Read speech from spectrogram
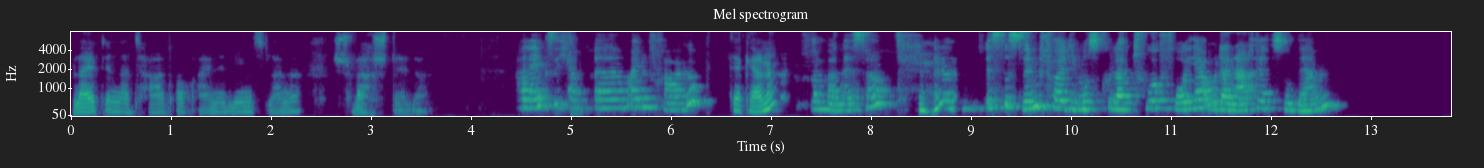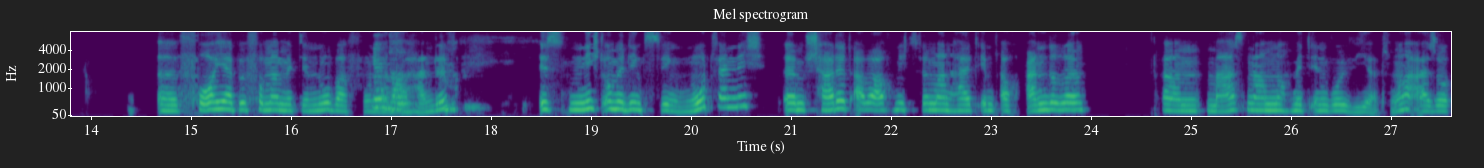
bleibt in der Tat auch eine lebenslange Schwachstelle. Alex, ich habe ähm, eine Frage. Sehr gerne. Von Vanessa. Mhm. Ähm, ist es sinnvoll, die Muskulatur vorher oder nachher zu wärmen? Äh, vorher, bevor man mit dem Novafon genau. behandelt. Ist nicht unbedingt zwingend notwendig, ähm, schadet aber auch nichts, wenn man halt eben auch andere ähm, Maßnahmen noch mit involviert. Ne? Also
